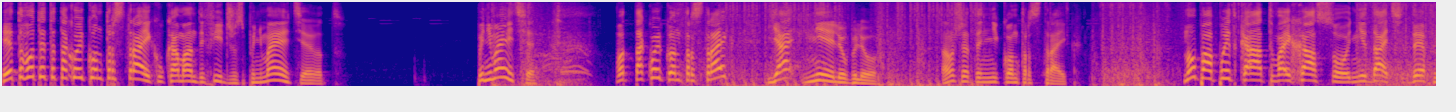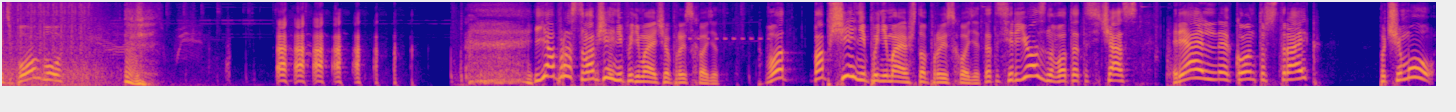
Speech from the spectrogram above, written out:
Это вот это такой Counter-Strike у команды Фиджис, понимаете? Вот. Понимаете? Вот такой Counter-Strike я не люблю. Потому что это не Counter-Strike. Ну, попытка от Вайхасу не дать дефать бомбу. Я просто вообще не понимаю, что происходит. Вот вообще не понимаю, что происходит. Это серьезно? Вот это сейчас реальный Counter-Strike? Почему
